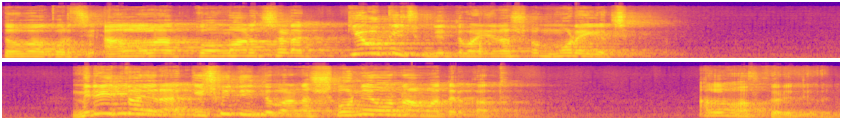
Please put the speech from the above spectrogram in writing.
তোবা করছি, আল্লাহ তোমার ছাড়া কেউ কিছু দিতে পারে এরা সব মরে গেছে। মৃত এরা, কিছুই দিতে পারে না, শোনেও না আমাদের কথা। আল্লাহ মাফ করে দেবেন।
